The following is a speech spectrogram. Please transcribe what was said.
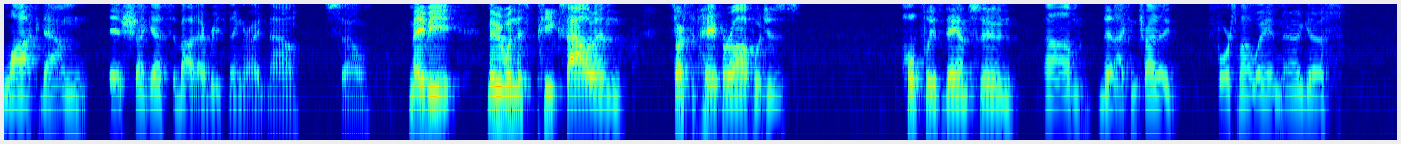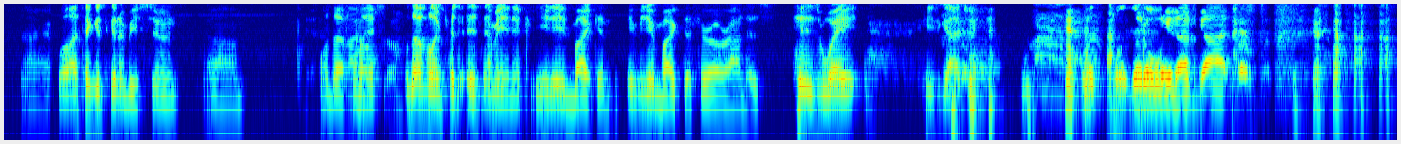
lockdown ish, I guess, about everything right now. So maybe maybe when this peaks out and starts to taper off, which is hopefully it's damn soon, um, then I can try to force my way in there. I guess. All right. Well, I think it's going to be soon. Um, we'll I definitely, hope so. we'll definitely put. It, I mean, if you need Mike and if you need Mike to throw around his his weight, he's got you. what, what little weight I've got.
